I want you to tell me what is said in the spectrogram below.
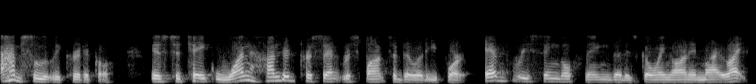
absolutely critical, is to take 100% responsibility for every single thing that is going on in my life.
